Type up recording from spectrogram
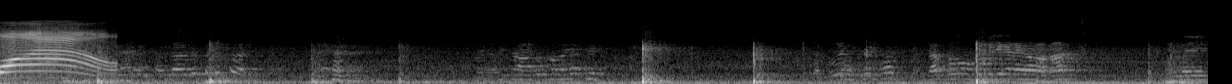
Wow! Dapat bumili ka ng hawakan. May...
